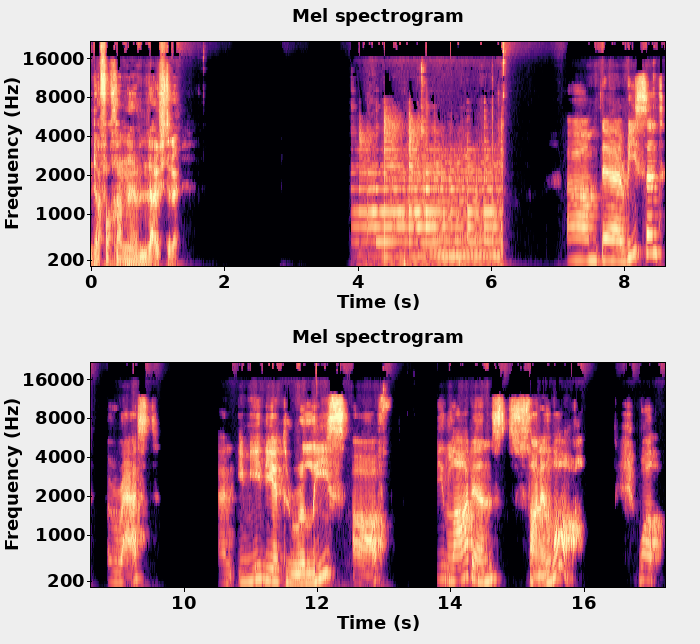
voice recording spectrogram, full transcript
daarvan gaan luisteren. Um, the recent arrest and immediate release of bin Laden's son in law. Well,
